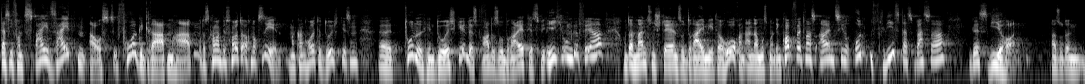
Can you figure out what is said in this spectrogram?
dass sie von zwei Seiten aus vorgegraben haben, und das kann man bis heute auch noch sehen. Man kann heute durch diesen äh, Tunnel hindurchgehen, der ist gerade so breit jetzt wie ich ungefähr, und an manchen Stellen so drei Meter hoch, an anderen muss man den Kopf etwas einziehen, und unten fließt das Wasser des Gihorn. Also dann,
